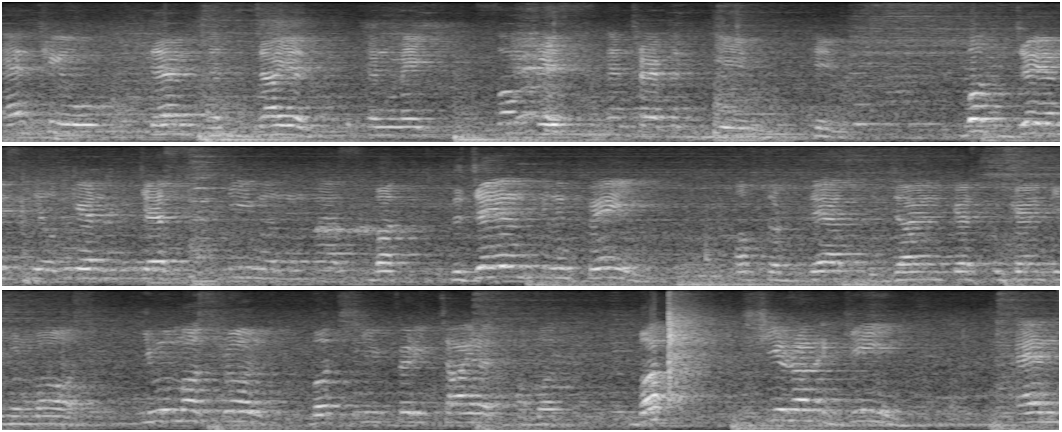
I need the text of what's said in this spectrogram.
and killed them the giant and made some trees and trapped in him. But the giant still can't catch Timun Mas, but the giant feeling pain. After that, the giant cast again Timun Mas. Timonmas run, but she very tired about, but she run again, and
